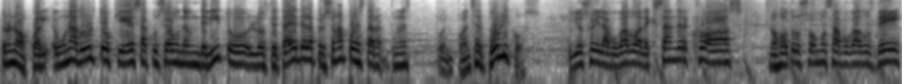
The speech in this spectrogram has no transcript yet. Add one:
pero no, cual- un adulto que es acusado de un delito, los detalles de la persona pueden, estar, pueden- pueden ser públicos. Yo soy el abogado Alexander Cross. Nosotros somos abogados de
